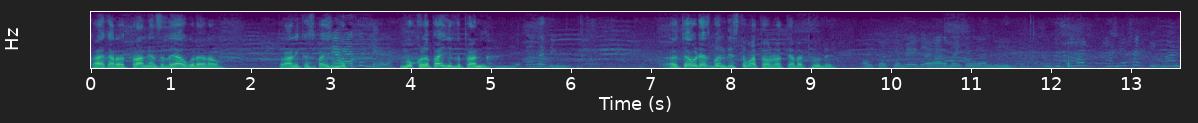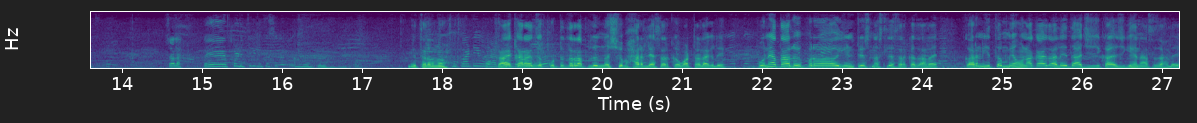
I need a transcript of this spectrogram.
काय करायचं प्राण्यांचं लय अवघड आहे राव. प्राणी कसं पाहिजे? मोक चढले का मोकळं पाहिजे प्राणी. अं, तेवढ्याच बंदिस्त वातावरणात त्याला ठेवलंय. अहो काय कमी आहे काय? अर्धा एकर रान दिले चला. ए पडतील की तसं काय? बोलतोय? मित्रांनो काय करायचं? कुठं तर आपलं नशीब हारल्यासारखं वाटायला लागले पुण्यात आलोय पर इंटरेस्ट नसल्यासारखं झालाय. कारण इथं मेहना काय झालंय? दाजीची काळजी घेणं असं झालंय.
